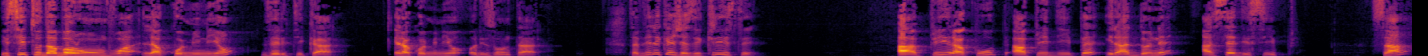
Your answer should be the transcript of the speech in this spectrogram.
Ici, tout d'abord, on voit la communion verticale et la communion horizontale. Ça veut dire que Jésus-Christ a pris la coupe, a pris du il a donné à ses disciples. Ça,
